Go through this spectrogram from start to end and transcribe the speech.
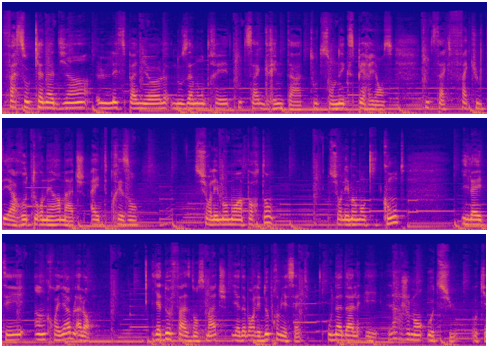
Face au Canadien, l'Espagnol nous a montré toute sa grinta, toute son expérience, toute sa faculté à retourner un match, à être présent sur les moments importants, sur les moments qui comptent. Il a été incroyable. Alors, il y a deux phases dans ce match. Il y a d'abord les deux premiers sets où Nadal est largement au-dessus, ok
